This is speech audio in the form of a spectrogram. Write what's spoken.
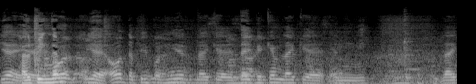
yeah, helping yeah. them? all, yeah all the people here like uh, they became like uh, in like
